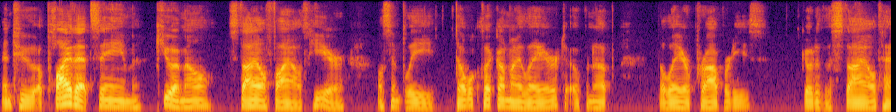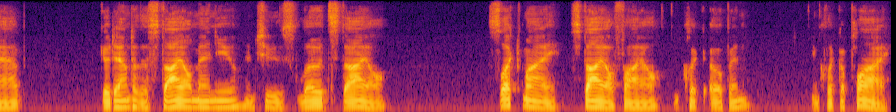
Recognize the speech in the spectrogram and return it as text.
And to apply that same QML style files here, I'll simply double click on my layer to open up the layer properties, go to the Style tab, go down to the Style menu and choose Load Style. Select my style file and click Open and click Apply.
